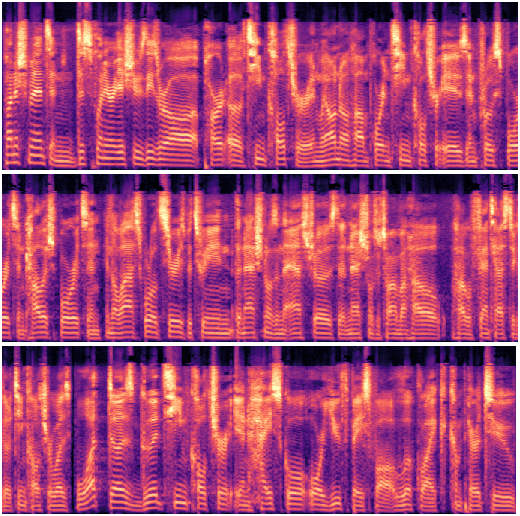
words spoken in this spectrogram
Punishment and disciplinary issues, these are all part of team culture. And we all know how important team culture is in pro sports and college sports. And in the last World Series between the Nationals and the Astros, the Nationals are talking about how, how fantastic their team culture was. What does good team culture in high school or youth baseball look like compared to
